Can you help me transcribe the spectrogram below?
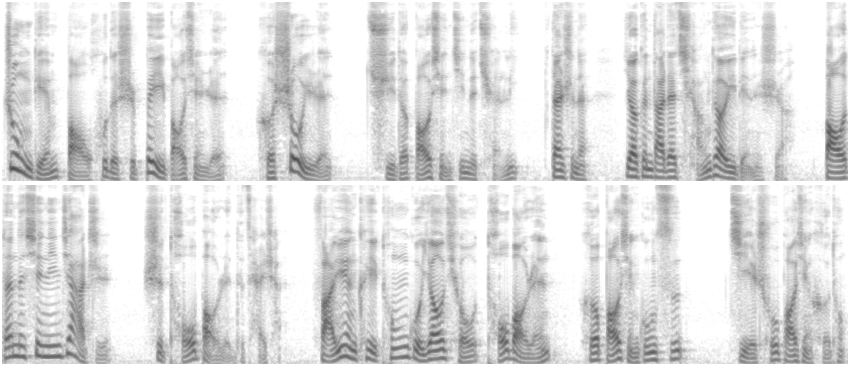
重点保护的是被保险人和受益人取得保险金的权利。但是呢，要跟大家强调一点的是啊，保单的现金价值是投保人的财产，法院可以通过要求投保人和保险公司解除保险合同，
